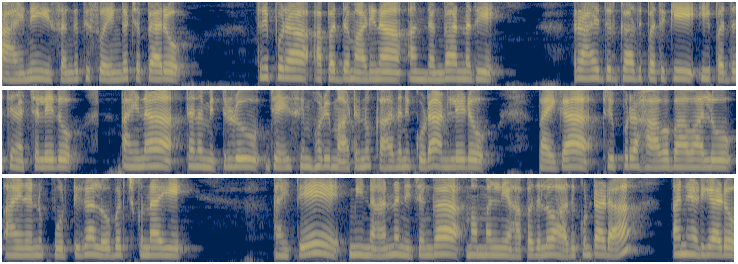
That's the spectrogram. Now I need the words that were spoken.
ఆయనే ఈ సంగతి స్వయంగా చెప్పారు. త్రిపుర అబద్ధమాడినా అందంగా అన్నది. రాయదుర్గాధిపతికి ఈ పద్ధతి నచ్చలేదు. అయినా తన మిత్రుడు జయసింహుడి మాటను కాదని కూడా అనలేడు. పైగా త్రిపుర హావభావాలు ఆయనను పూర్తిగా లోబర్చుకున్నాయి. అయితే మీ నాన్న నిజంగా మమ్మల్ని ఆపదలో ఆదుకుంటాడా? అని అడిగాడు.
